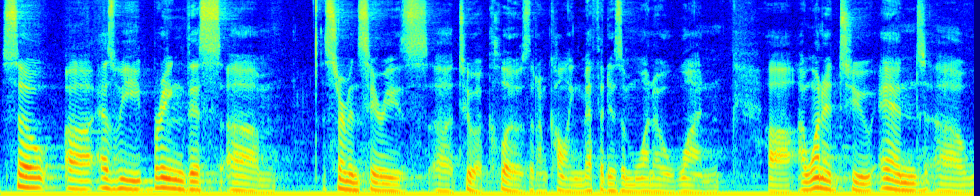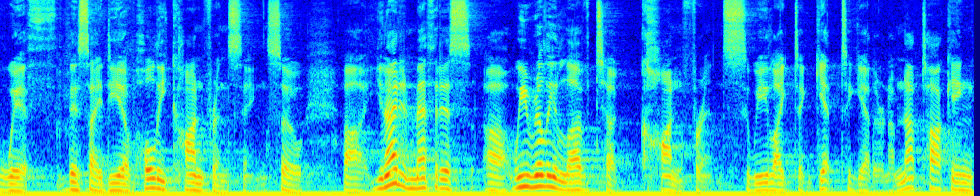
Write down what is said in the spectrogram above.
So, uh, as we bring this um, sermon series uh, to a close that I'm calling Methodism 101, uh, I wanted to end uh, with this idea of holy conferencing. So, uh, United Methodists, uh, we really love to conference. We like to get together. And I'm not talking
